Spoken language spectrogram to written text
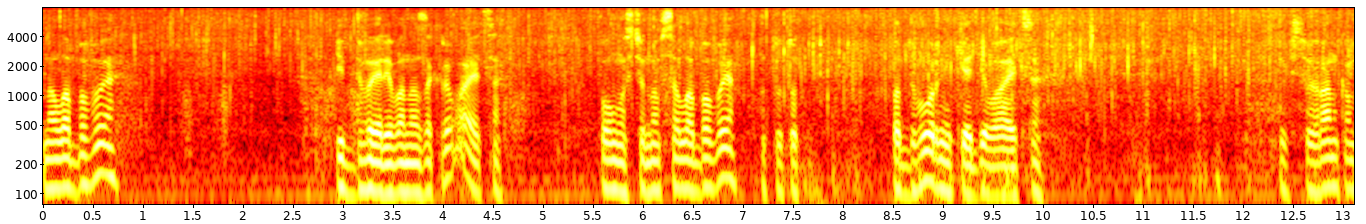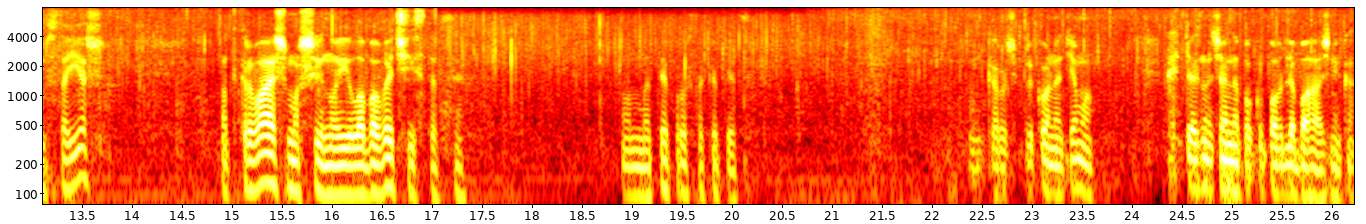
на лобове. Під двері вона закривається. Повністю на все лобове. Тут от поддворники одягаються. І все, ранком стаєш, відкриваєш машину і лобове чисте все. Он мете просто капец. Короче, прикольная тема. Хотя изначально покупал для багажника.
